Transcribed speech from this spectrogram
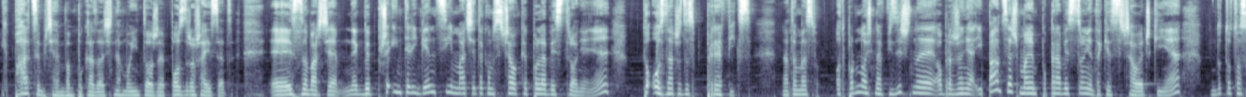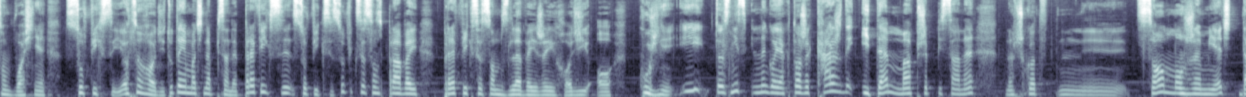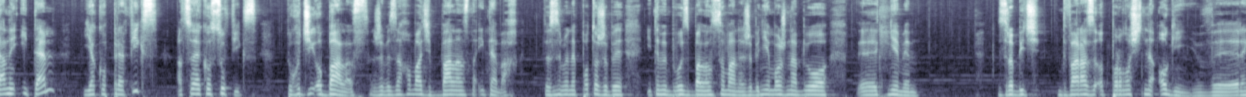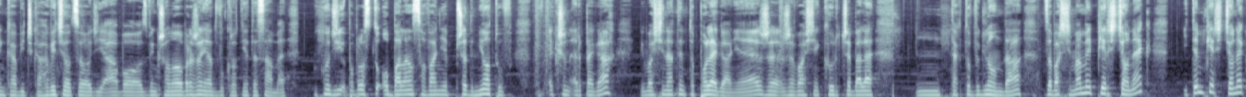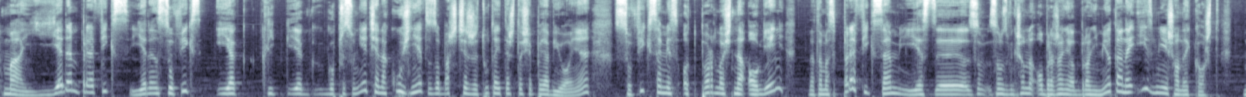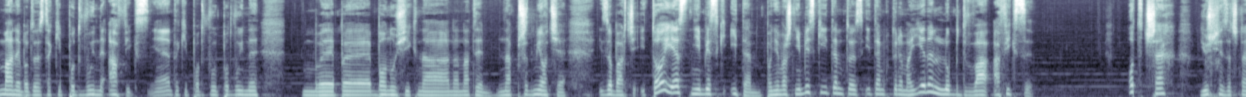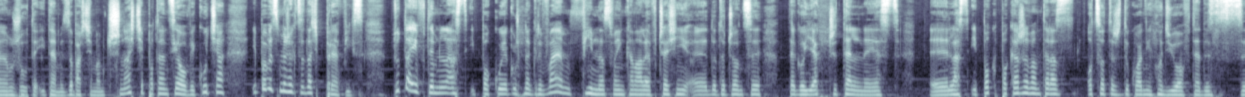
Ich palcem chciałem wam pokazać na monitorze. Pozdro 600. E, Zobaczcie, jakby przy inteligencji macie taką strzałkę po lewej stronie, nie? To oznacza, że to jest prefiks. Natomiast odporność na fizyczne obrażenia i pancerz mają po prawej stronie takie strzałeczki, nie? No to to są właśnie sufiksy. I o co chodzi? Tutaj macie napisane prefiksy, sufiksy. Sufiksy są z prawej, prefiksy są z lewej, jeżeli chodzi o później. I to jest nic innego jak to, że każdy item ma przepisane na przykład yy, co może mieć dany item jako prefiks, a co jako sufiks. Tu chodzi o balans, żeby zachować balans na itemach. To jest zrobione po to, żeby itemy były zbalansowane, żeby nie można było, yy, nie wiem, zrobić dwa razy odporność na ogień w rękawiczkach, wiecie o co chodzi, albo zwiększone obrażenia dwukrotnie te same. Chodzi po prostu o balansowanie przedmiotów w action RPGach i właśnie na tym to polega, nie? Że, że właśnie kurczę bele, mm, tak to wygląda. Zobaczcie, mamy pierścionek i ten pierścionek ma jeden prefiks, jeden sufiks i jak, klik, jak go przesuniecie na kuźnie, to zobaczcie, że tutaj też to się pojawiło, nie? Sufiksem jest odporność na ogień, natomiast prefiksem jest, e, są- zwiększone obrażenia od broni miotanej i zmniejszony koszt many, bo to jest taki podwójny afiks, nie? Taki podwój, podwójny b- bonusik na, na, na tym, na przedmiocie. I zobaczcie, i to jest niebieski item, ponieważ niebieski item to jest item, który ma jeden lub dwa afiksy. Od trzech już się zaczynają żółte itemy. Zobaczcie, mam 13 potencjału wykucia i powiedzmy, że chcę dać prefiks. Tutaj w tym Last Epochu, jak już nagrywałem film na swoim kanale wcześniej e, dotyczący tego, jak czytelny jest e, Last Epoch, pokażę wam teraz, o co też dokładnie chodziło wtedy z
